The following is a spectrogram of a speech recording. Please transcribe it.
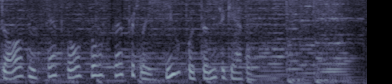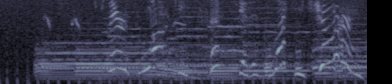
Dolls and sets all sold separately. You put them together. There's Lucky. Let's get his lucky charms.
